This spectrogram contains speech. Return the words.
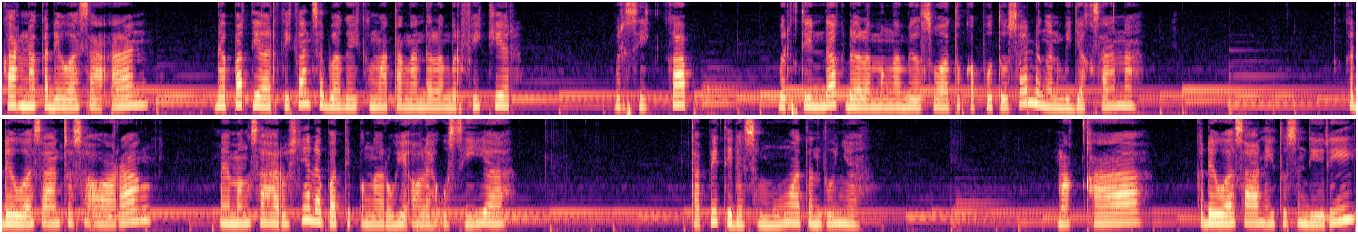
Karena kedewasaan dapat diartikan sebagai kematangan dalam berpikir, bersikap, bertindak dalam mengambil suatu keputusan dengan bijaksana. Kedewasaan seseorang memang seharusnya dapat dipengaruhi oleh usia tapi tidak semua tentunya. Maka, kedewasaan itu sendiri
